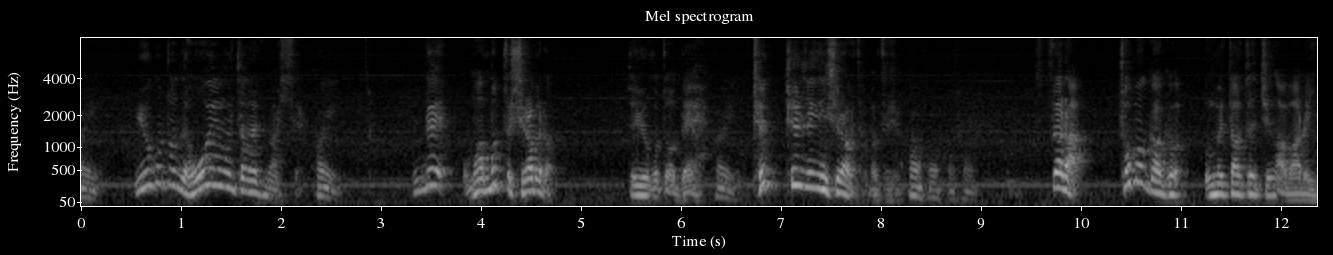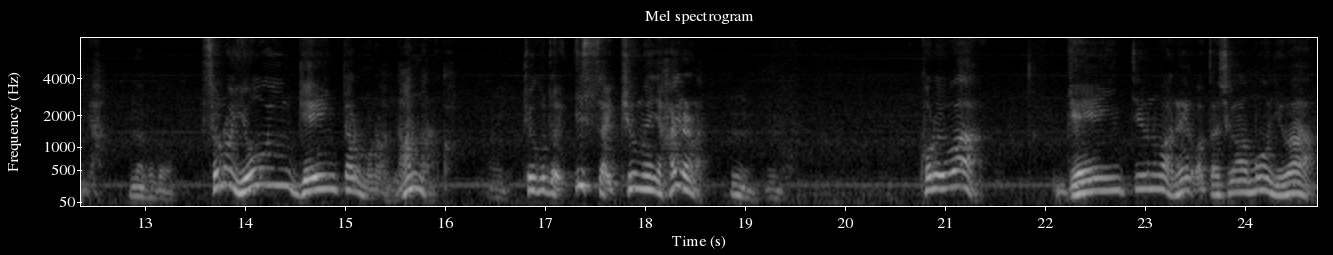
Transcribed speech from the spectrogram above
はい。いうことで応援をいただきまして。はい。でお前もっと調べろ。ということではい。徹底的に調べた私は。はあはあはそしたらともかく埋め立て地が悪いんだ。あなるほど。はいその要因原因たるものは何なのか。ということで一切究明に入らない。うんうん。これは原因っていうのはね私が思うには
